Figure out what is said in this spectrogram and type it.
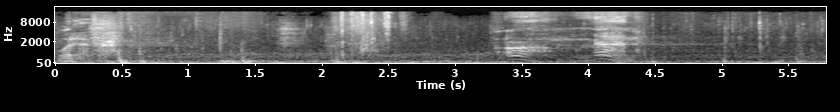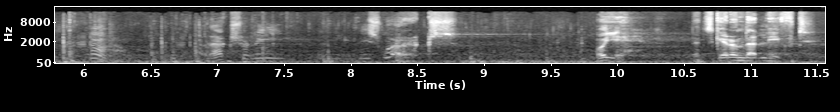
Whatever. Oh, man. Huh. But actually, this works. Oh yeah, let's get on that lift.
